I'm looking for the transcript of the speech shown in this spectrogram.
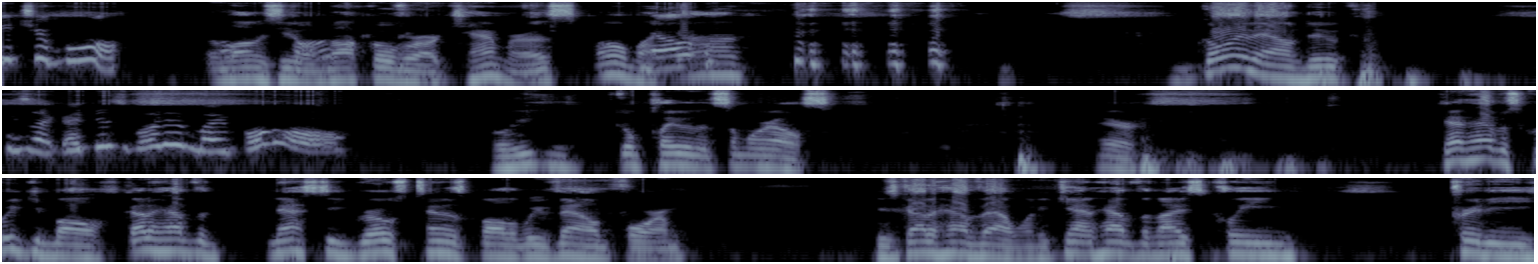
At your ball. As long as you don't knock over our cameras. Oh my No. god. Go lay down, Duke. He's like, I just wanted my ball. Well, you can go play with it somewhere else. There. Can't have a squeaky ball. Got to have the nasty, gross tennis ball that we found for him. He's got to have that one. He can't have the nice, clean, pretty,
